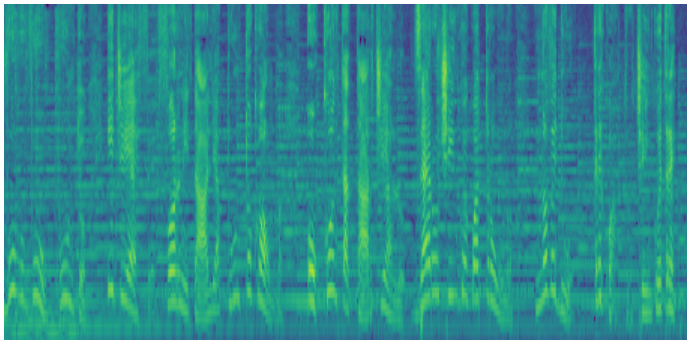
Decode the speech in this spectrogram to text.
www.igffornitalia.com o contattarci allo 0541 92 3453.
